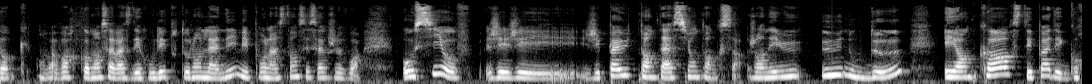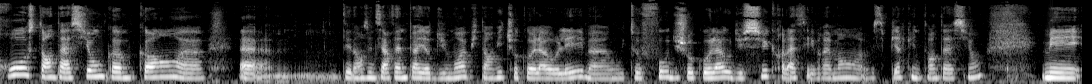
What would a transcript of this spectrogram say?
donc, on va voir comment ça va se dérouler tout au long de l'année, mais pour l'instant, c'est ça que je vois. Aussi, j'ai pas eu de tentation tant que ça. J'en ai eu une ou deux, et encore, c'était pas des grosses tentations comme quand euh, euh, tu dans une certaine période du mois, puis tu as envie de chocolat au lait, ben, où il te faut du chocolat ou du sucre. Là, c'est vraiment euh, pire qu'une tentation. Mais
